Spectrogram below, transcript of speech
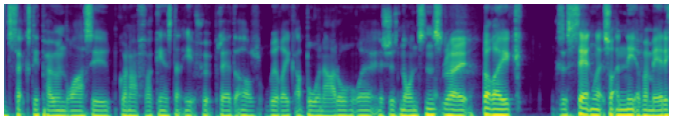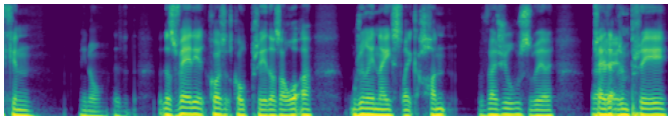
fucking sixty pound lassie going off against an eight foot predator with like a bow and arrow. Like, it's just nonsense. Right. But like, because it's set in like sort of Native American, you know, but there's very because it's called prey. There's a lot of really nice like hunt visuals where predator Right. and prey,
